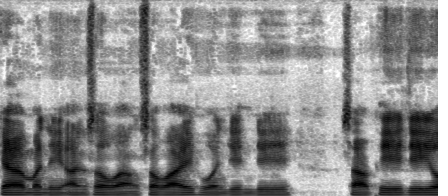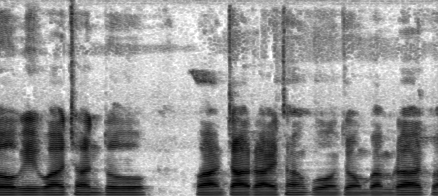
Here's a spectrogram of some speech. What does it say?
แก้วมณีอันสว่างสวัยควรยินดีสัพพิติโยวิวาชันตุความจารายทั้งปวงจงบำราดไป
